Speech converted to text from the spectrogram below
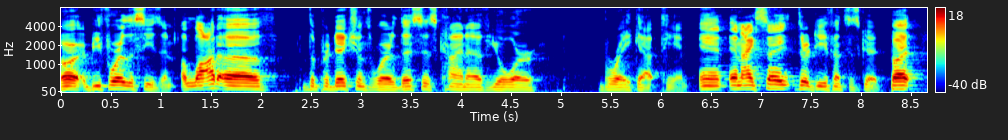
or before the season, a lot of the predictions were this is kind of your breakout team, and and I say their defense is good, but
